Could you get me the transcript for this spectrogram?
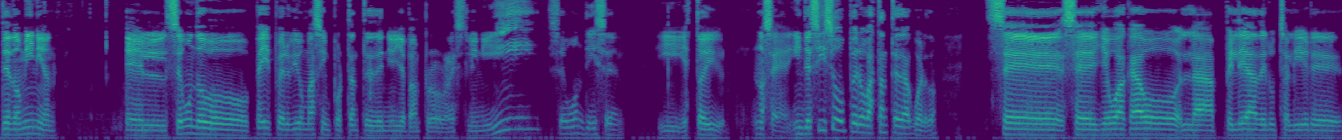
de Dominion, el segundo pay-per-view más importante de New Japan Pro Wrestling. Y, según dicen, y estoy, no sé, indeciso, pero bastante de acuerdo, se, se llevó a cabo la pelea de lucha libre,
